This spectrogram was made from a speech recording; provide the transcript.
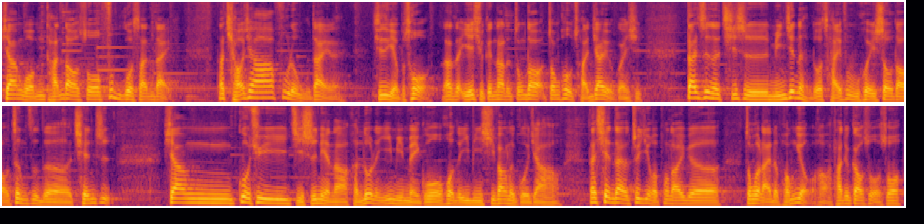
像我们谈到说富不过三代，那乔家富了五代呢，其实也不错。那也许跟他的中道中后传家有关系。但是呢，其实民间的很多财富会受到政治的牵制。像过去几十年呐，很多人移民美国或者移民西方的国家哈，但现在最近我碰到一个中国来的朋友哈，他就告诉我说，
